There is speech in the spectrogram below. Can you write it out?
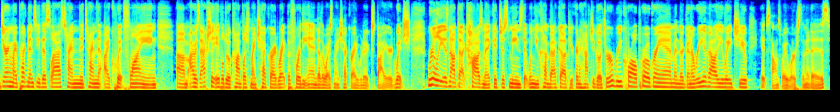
during my pregnancy this last time, the time that I quit flying, um, I was actually able to accomplish my check ride right before the end. Otherwise, my check ride would have expired, which really is not that cosmic. It just means that when you come back up, you're going to have to go through a requal program and they're going to reevaluate you. It sounds way worse than it is.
